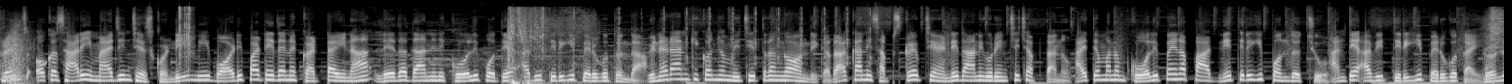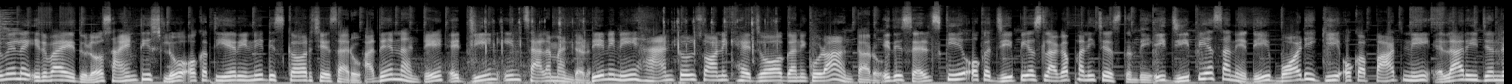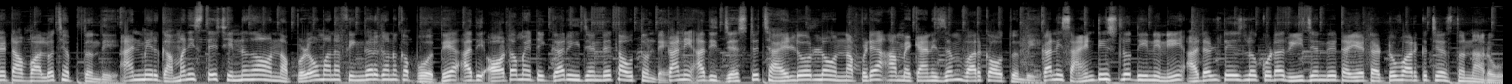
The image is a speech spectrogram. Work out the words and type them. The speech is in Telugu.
ఫ్రెండ్స్ ఒకసారి ఇమాజిన్ చేసుకోండి. మీ బాడీ పార్ట్ ఏదైనా కట్ అయినా లేదా దానిని కోల్పోతే అది తిరిగి పెరుగుతుందా? వినడానికి కొంచెం విచిత్రంగా ఉంది కదా? కానీ సబ్స్క్రైబ్ చేయండి. దాని గురించి చెప్తాను. అయితే మనం కోలిపోయిన పార్ట్ని తిరిగి పొందొచ్చు. అంటే అవి తిరిగి పెరుగుతాయి. రెండు వేల ఇరవై ఐదులో సైంటిస్టులు ఒక థియరీని డిస్కవర్ చేశారు. అదేంటంటే ఏ జీన్ ఇన్ సాలమెండర్ దీనిని హ్యాండ్ టూల్ సానిక్ హెజాగ్ అని కూడా అంటారు. ఇది సెల్స్కి ఒక జీపీఎస్ లాగా పనిచేస్తుంది. ఈ జీపీఎస్ అనేది బాడీకి ఒక పార్ట్ని ఎలా రీజనరేట్ అవ్వాలో చెప్తుంది. అండ్ మీరు గమనిస్తే చిన్నగా ఉన్నప్పుడు మన ఫింగర్ గనుక పోతే అది ఆటోమేటిక్గా రీజనరేట్ అవుతుండే. కానీ అది జస్ట్ చైల్డ్హుడ్లో ఉన్నప్పుడే ఆ మెకానిజం వర్క్ అవుతుంది. కానీ సైంటిస్టులు దీనిని అడల్ట్ ఏజ్లో కూడా రీజనరేట్ అయ్యేటట్టు వర్క్ చేస్తున్నారు.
